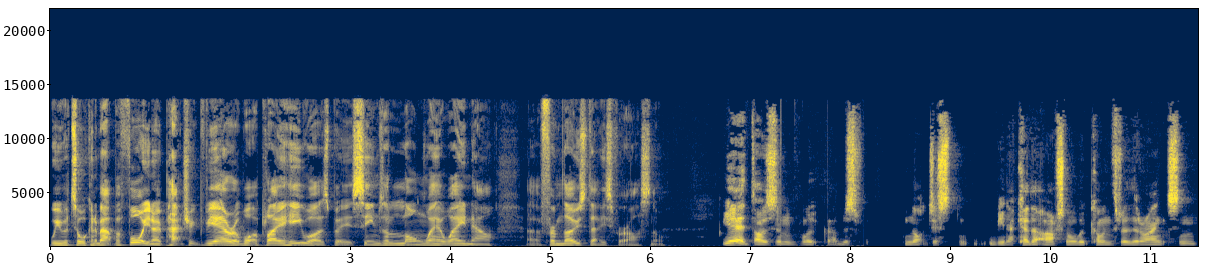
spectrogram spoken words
we were talking about before. You know, Patrick Vieira, what a player he was, but it seems a long way away now uh, from those days for Arsenal. Yeah, it does. And look, that was not just being a kid at Arsenal, but coming through the ranks. And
